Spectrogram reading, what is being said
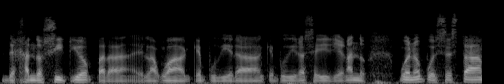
dejando sitio para el agua que pudiera que pudiera seguir llegando. Bueno, pues esta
